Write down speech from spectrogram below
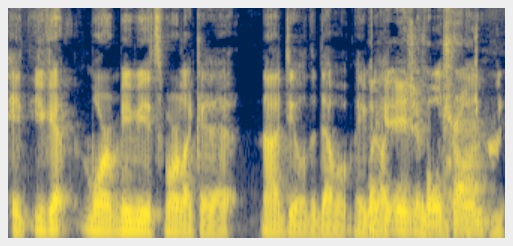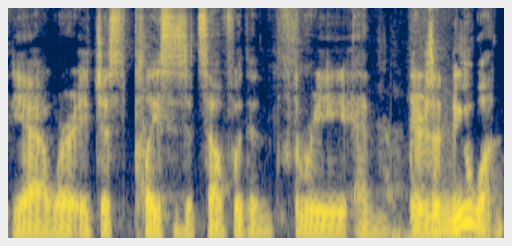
it you get more. Maybe it's more like a not a deal with the devil, maybe Like an Age of Ultron? Yeah, where it just places itself within three, and there's a new one.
